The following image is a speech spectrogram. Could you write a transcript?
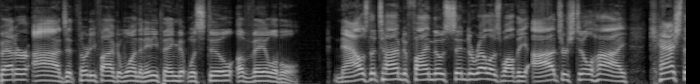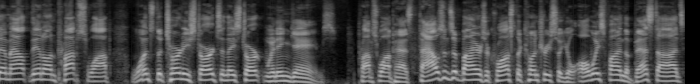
better odds at 35 to 1 than anything that was still available. Now's the time to find those Cinderellas while the odds are still high. Cash them out then on PropSwap once the tourney starts and they start winning games. PropSwap has thousands of buyers across the country, so you'll always find the best odds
